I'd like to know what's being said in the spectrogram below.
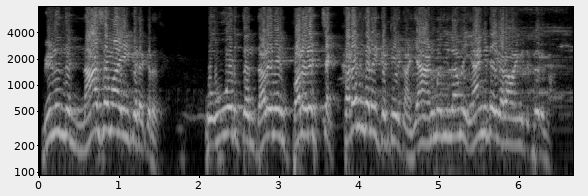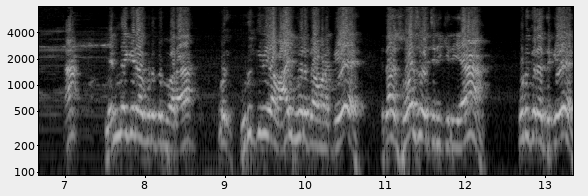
விழுந்து நாசமாகி கிடக்கிறது. ஒவ்வொருத்தன் தலைமையும் பல லட்ச கடன்களை கட்டியிருக்கான். என் அனுமதி இல்லாம என்கிட்ட கடன் வாங்கிட்டு போயிருக்கான்? ஆ? என்னைக்குடா கொடுக்க போற? ஒரு குடுக்கறியா வாய்ப்பு இருக்கா உனக்கு? ஏதாவது சோர்ஸ் வச்சிருக்கிறியா? குடுக்கறதுக்கு?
